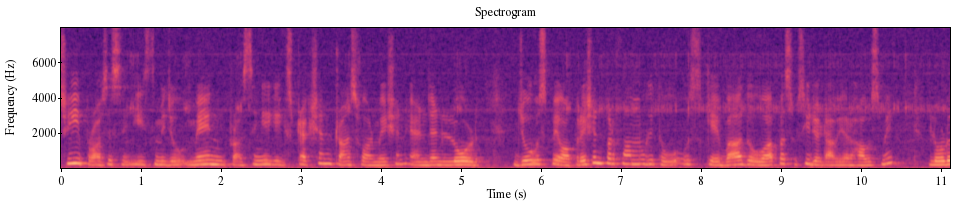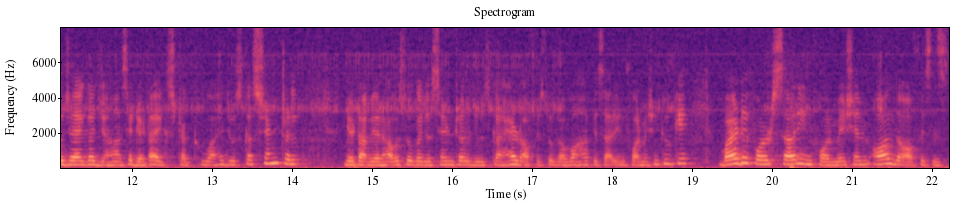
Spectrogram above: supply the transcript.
थ्री प्रोसेसिंग इसमें जो मेन प्रोसेसिंग है extraction transformation and then load जो उस पर ऑपरेशन परफॉर्म होगी तो उसके बाद वो वापस उसी डेटा वेयर हाउस में लोड हो जाएगा, जहाँ से डेटा एक्सट्रैक्ट हुआ है, जो उसका सेंट्रल डेटा वेयर हाउस होगा, जो सेंट्रल जो उसका हेड ऑफ़िस होगा, वहाँ पे सारी इन्फॉर्मेशन क्योंकि बाय डिफ़ॉल्ट सारी इन्फॉर्मेशन ऑल द ऑफ़िस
